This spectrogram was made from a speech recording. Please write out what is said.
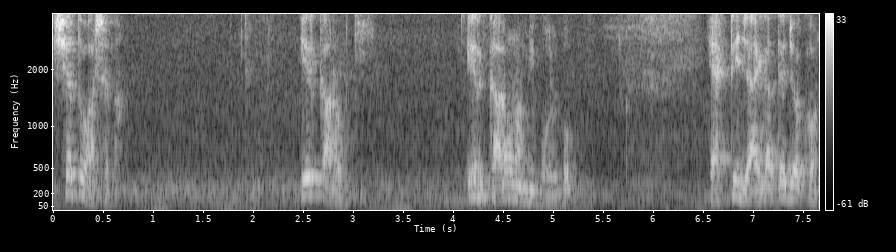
সে তো আসে না। এর কারণ কি? এর কারণ আমি বলব। একটি জায়গাতে যখন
